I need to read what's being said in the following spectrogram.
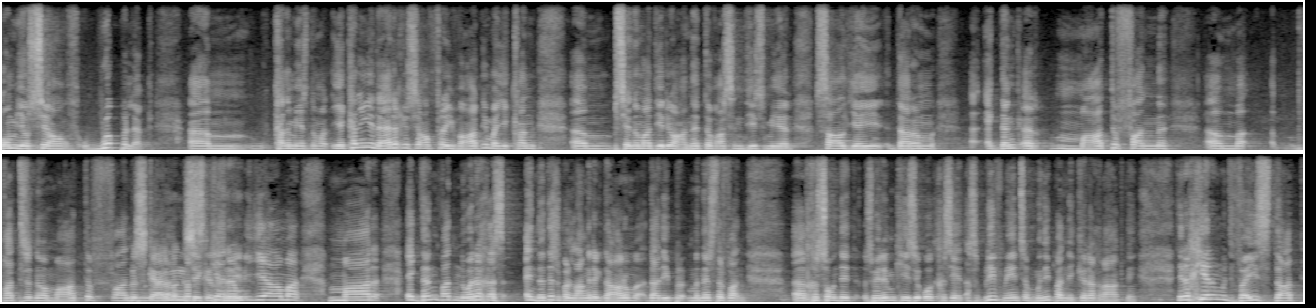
om jouself hopelik ehm um, kan 'n mens nou maar jy kan nie regtig jouself vrywaar nie, maar jy kan ehm um, sê nou maar deur jou hande te was en dis meer sal jy daarom ek dink 'n er mate van ehm um, wat is dit nou mate van beskerming seker beskerm, ja maar maar ek dink wat nodig is en dit is belangrik daarom dat die minister van uh, gesondheid Willem Kiese ook gesê het asseblief mense moenie paniekerig raak nie. Die regering moet wys dat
